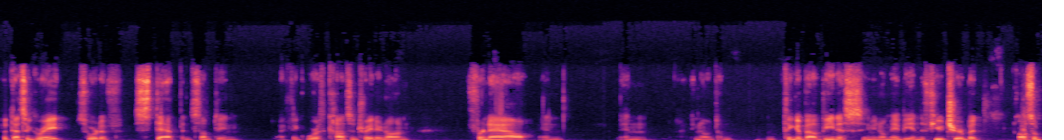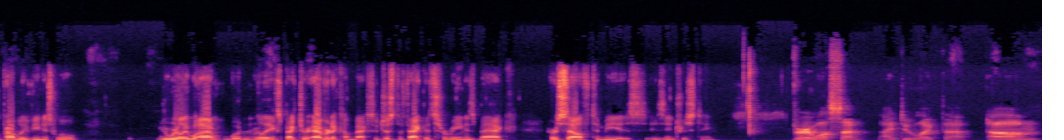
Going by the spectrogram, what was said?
but that's a great sort of step and something I think worth concentrating on for now, and and you know think about Venus, you know maybe in the future, but also probably Venus will. You really, I wouldn't really expect her ever to come back. So just the fact that Serena is back herself to me is is interesting. Very well said. I do like that. Um,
